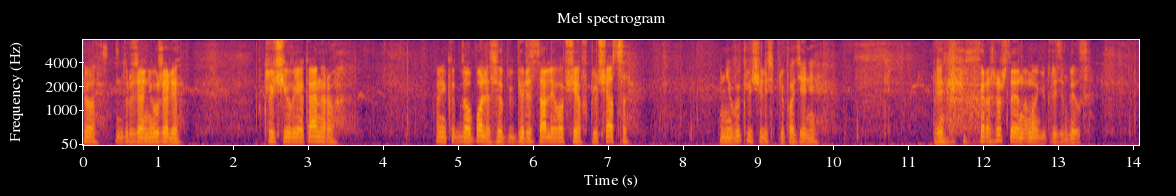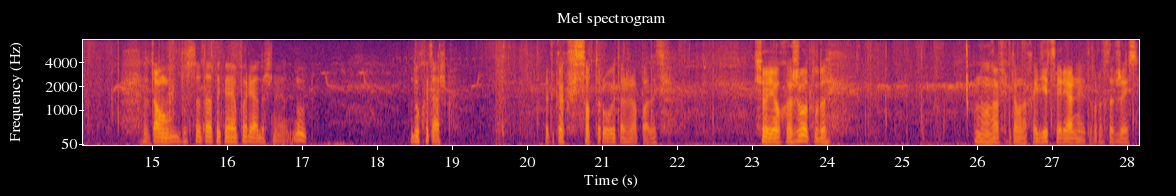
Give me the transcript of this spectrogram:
Все, друзья, неужели включил я камеру? Они когда упали, все перестали вообще включаться. Они выключились при падении. Блин, хорошо, что я на ноги приземлился. Там высота такая порядочная. Ну, двухэтажка. Это как со второго этажа падать. Все, я ухожу оттуда. Ну нафиг там находиться, реально это просто жесть.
